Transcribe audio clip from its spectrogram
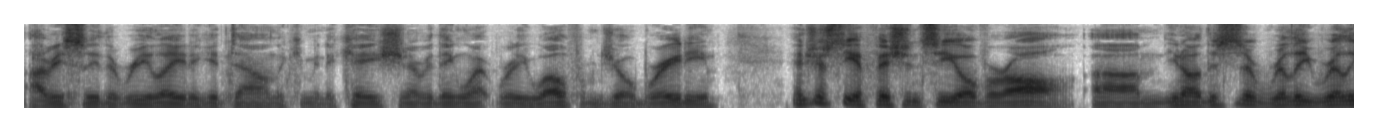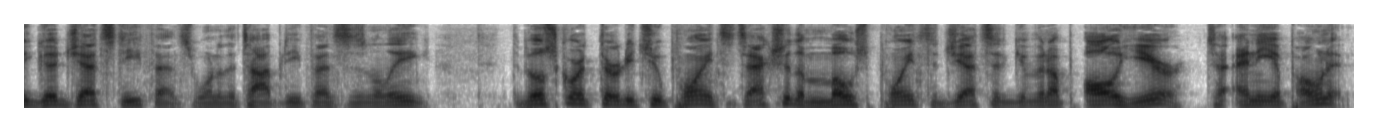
Obviously, the relay to get down the communication, everything went really well from Joe Brady, and just the efficiency overall. Um, you know, this is a really, really good Jets defense, one of the top defenses in the league. The Bills scored 32 points. It's actually the most points the Jets had given up all year to any opponent,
